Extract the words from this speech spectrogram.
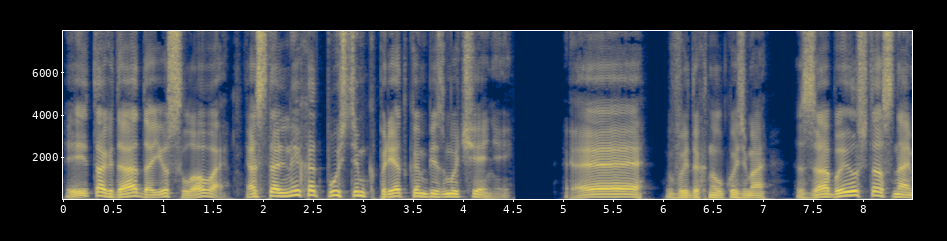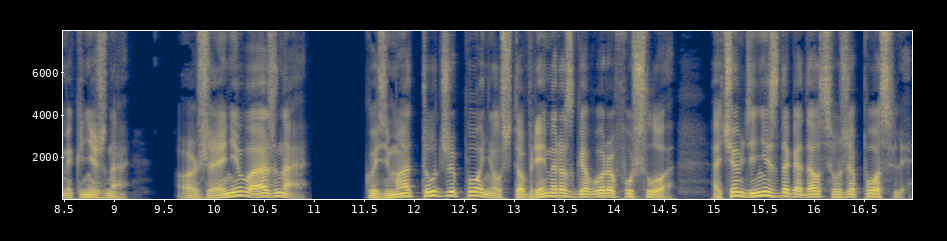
И тогда даю слово. Остальных отпустим к предкам без мучений». «Э-э-э», выдохнул Кузьма, – Забыл, что с нами княжна? Уже не важно. Кузьма тут же понял, что время разговоров ушло, о чем Денис догадался уже после.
